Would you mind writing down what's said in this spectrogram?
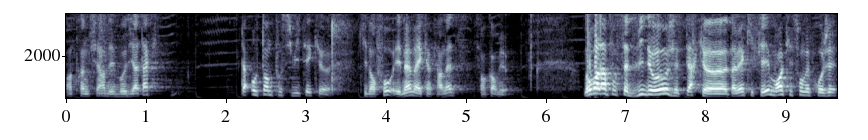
en train de faire des body attacks. Tu as autant de possibilités qu'il en faut, et même avec Internet, c'est encore mieux. Donc voilà pour cette vidéo, j'espère que tu as bien kiffé. Moi, quels sont mes projets?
